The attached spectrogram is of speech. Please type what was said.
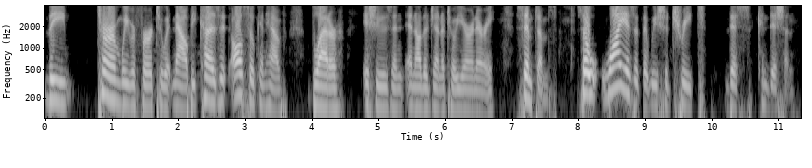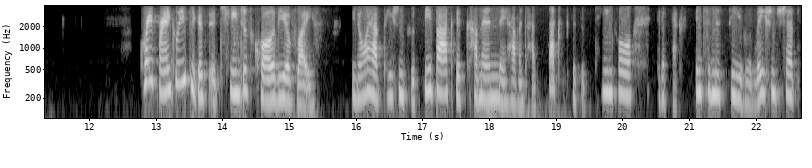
the term we refer to it now, because it also can have bladder issues and, and other genitourinary symptoms. So, why is it that we should treat this condition? Quite frankly, because it changes quality of life. You know, I have patients with feedback. They've come in, they haven't had sex because it's painful. It affects intimacy, relationships.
